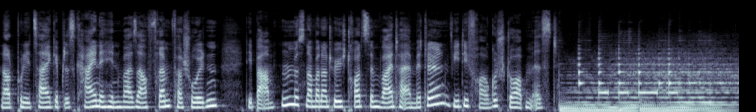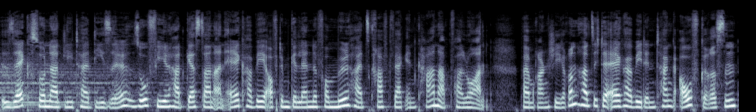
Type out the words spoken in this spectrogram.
Laut Polizei gibt es keine Hinweise auf Fremdverschulden. Die Beamten müssen aber natürlich trotzdem weiter ermitteln, wie die Frau gestorben ist. 600 Liter Diesel. So viel hat gestern ein LKW auf dem Gelände vom Müllheizkraftwerk in Karnap verloren. Beim Rangieren hat sich der LKW den Tank aufgerissen.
